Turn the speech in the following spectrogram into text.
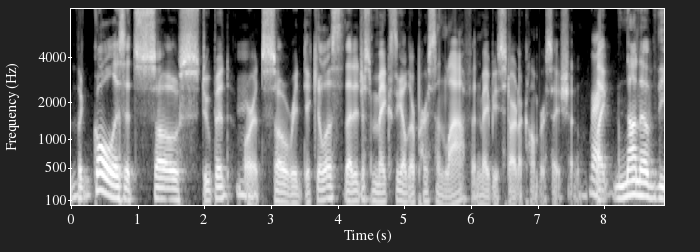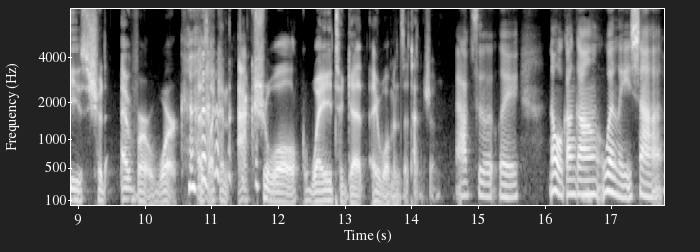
the goal is it's so stupid Mm. or it's so ridiculous that it just makes the other person laugh and maybe start a conversation. Right. Like none of these should ever work as like an actual way to get a woman's attention. Absolutely. 那我刚刚问了一下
